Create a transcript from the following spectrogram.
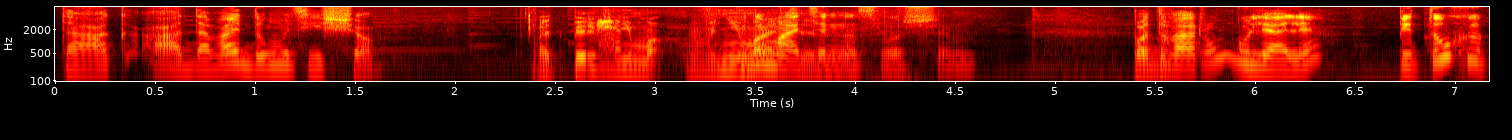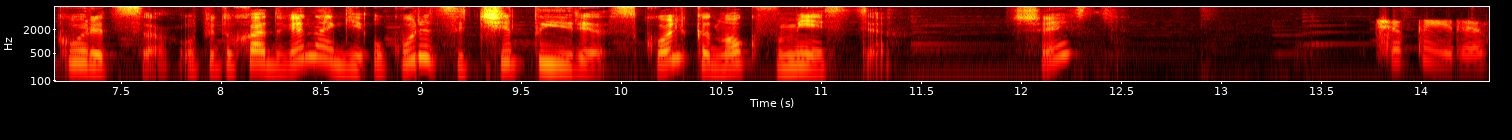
Так, а давай думать еще. А теперь внима- Внимательно внимательно. слушаем. По Под- двору гуляли петух и курица. У петуха две ноги, у курицы четыре. Сколько ног вместе? Шесть? Четыре.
